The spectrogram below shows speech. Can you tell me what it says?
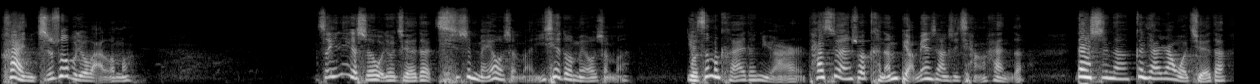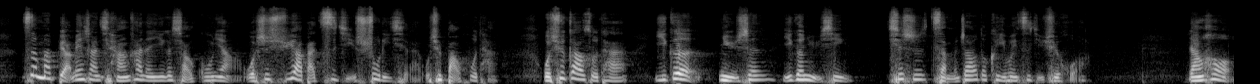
嗨，你直说不就完了吗？所以那个时候我就觉得，其实没有什么，一切都没有什么。有这么可爱的女儿，她虽然说可能表面上是强悍的，但是呢，更加让我觉得，这么表面上强悍的一个小姑娘，我是需要把自己树立起来，我去保护她，我去告诉她，一个女生，一个女性，其实怎么着都可以为自己去活。然后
